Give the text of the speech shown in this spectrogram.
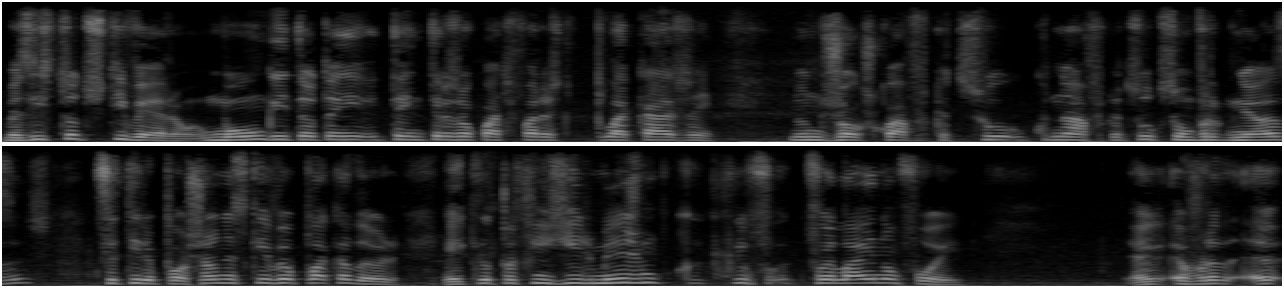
mas isso todos tiveram. O Mounga então tem, tem 3 ou 4 falhas de placagem num dos jogos com a África do Sul, na África do Sul que são vergonhosas, que se atira para o chão nem sequer vê o placador. É aquilo para fingir mesmo que, que foi lá e não foi. A, a, verdade,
